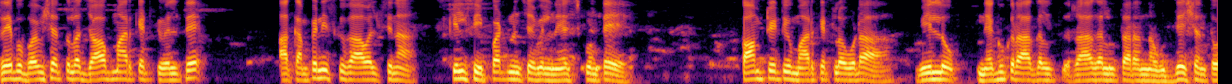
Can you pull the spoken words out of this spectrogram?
రేపు భవిష్యత్తులో జాబ్ మార్కెట్కి వెళ్తే ఆ కంపెనీస్కి కావాల్సిన స్కిల్స్ ఇప్పటి నుంచే వీళ్ళు నేర్చుకుంటే కాంపిటేటివ్ మార్కెట్లో కూడా వీళ్ళు నెగ్గుకు రాగలు రాగలుగుతారన్న ఉద్దేశంతో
